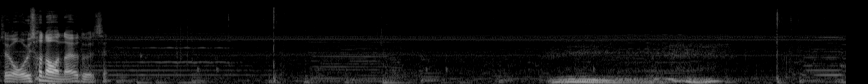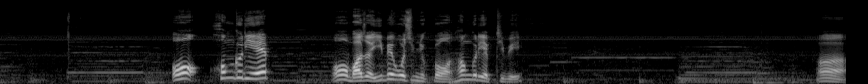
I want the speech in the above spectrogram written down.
제가 어디서 나왔나요 도대체? 어? 헝그리 앱? 어 맞아. 256번. 헝그리 앱 TV 어.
